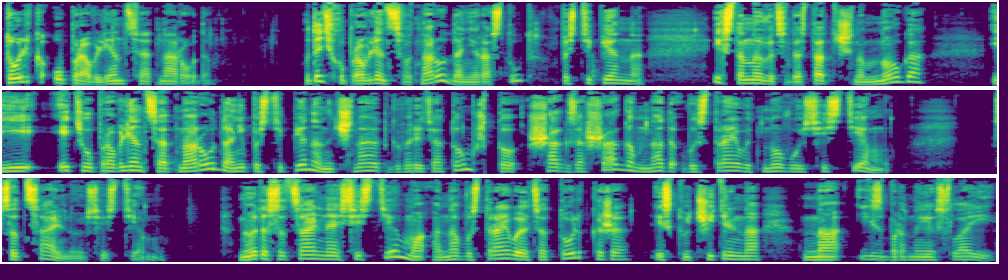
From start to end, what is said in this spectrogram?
только управленцы от народа. Вот этих управленцев от народа, они растут постепенно, их становится достаточно много, и эти управленцы от народа, они постепенно начинают говорить о том, что шаг за шагом надо выстраивать новую систему, социальную систему. Но эта социальная система, она выстраивается только же исключительно на избранные слои,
